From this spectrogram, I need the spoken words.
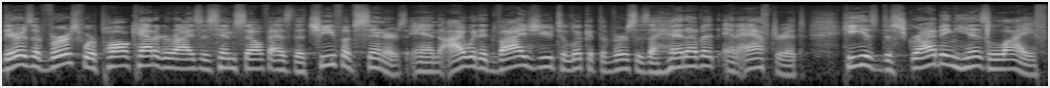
there is a verse where Paul categorizes himself as the chief of sinners, and I would advise you to look at the verses ahead of it and after it. He is describing his life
